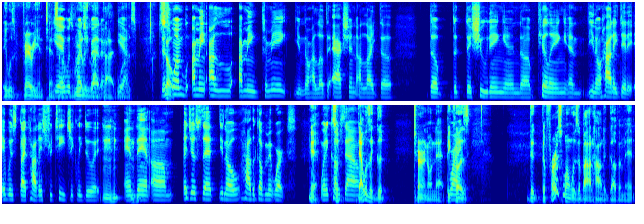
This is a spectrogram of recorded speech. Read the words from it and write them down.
It was very intense. Yeah, it was much really liked better. how it Yeah. was. This so one, I mean, I, I mean, to me, you know, I love the action. I like the, the, the, the shooting and the killing, and you know how they did it. It was like how they strategically do it, Mm-hmm, and then um, it's just that you know how the government works. yeah, when it So comes down- that was a good turn on that because the the first one was about how the government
